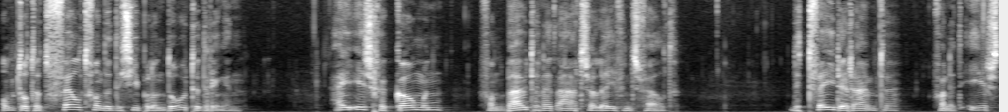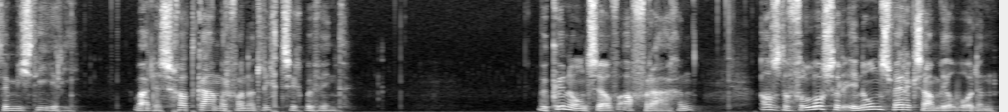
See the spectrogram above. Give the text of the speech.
om tot het veld van de discipelen door te dringen. Hij is gekomen van buiten het aardse levensveld, de tweede ruimte van het eerste mysterie, waar de schatkamer van het licht zich bevindt. We kunnen onszelf afvragen, als de Verlosser in ons werkzaam wil worden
